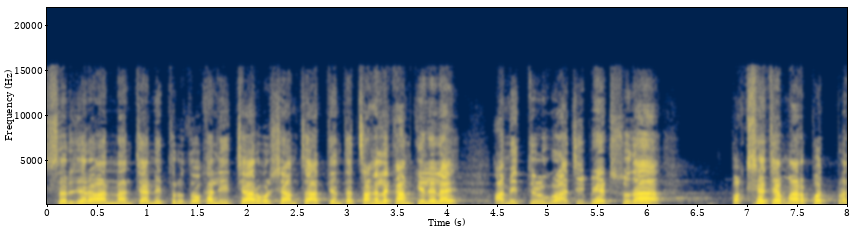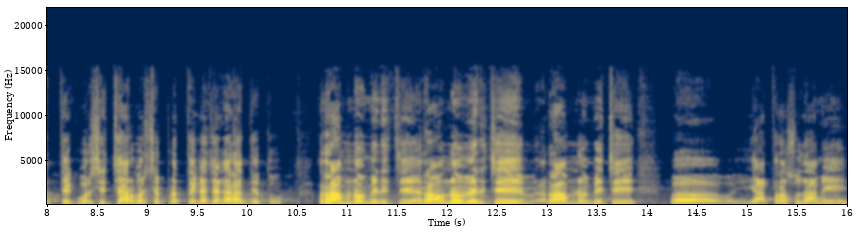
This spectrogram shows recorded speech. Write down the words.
सर्जेराव अण्णांच्या नेतृत्वाखाली चार वर्ष आमचं अत्यंत चांगलं काम केलेलं आहे. आम्ही तिळगुळाची भेटसुद्धा पक्षाच्या मार्फत प्रत्येक वर्षी चार वर्ष प्रत्येकाच्या घरात देतो. रामनवमीची रामनवमीची रामनवमीची यात्रासुद्धा यात्रा सुद्धा आम्ही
